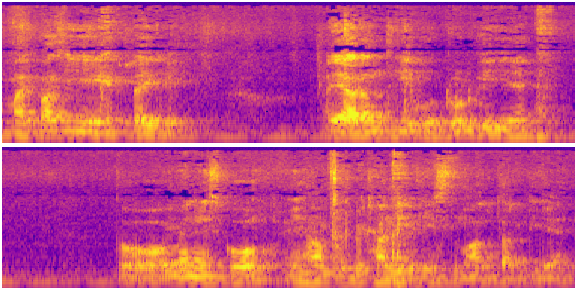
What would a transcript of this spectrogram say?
हमारे पास ये एक्स्ट्रा की आयरन थी, वो टूट गई है। तो मैंने इसको यहाँ पे बिठाने के लिए इस्तेमाल कर लिया है।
